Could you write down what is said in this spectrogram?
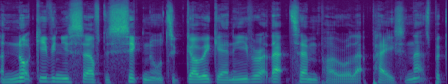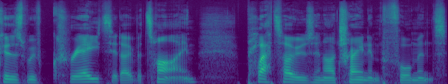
are not giving yourself the signal to go again, either at that tempo or that pace. And that's because we've created over time plateaus in our training performance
